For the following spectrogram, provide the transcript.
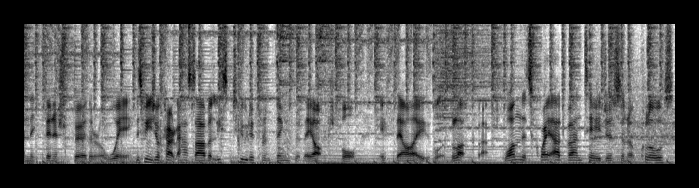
and they finish further away. This means your character has to have at least two different things that they opt for if they are able to block that. One that's quite advantageous and up close,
